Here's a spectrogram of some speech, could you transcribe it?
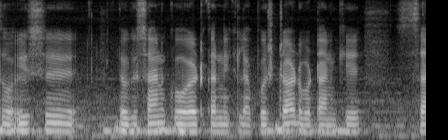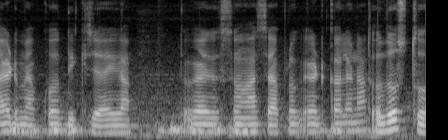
तो इस लोकेशन को ऐड करने के लिए आपको स्टार्ट बटन के साइड में आपको दिख जाएगा। तो गैस वहाँ से आप लोग ऐड कर लेना। तो दोस्तों,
